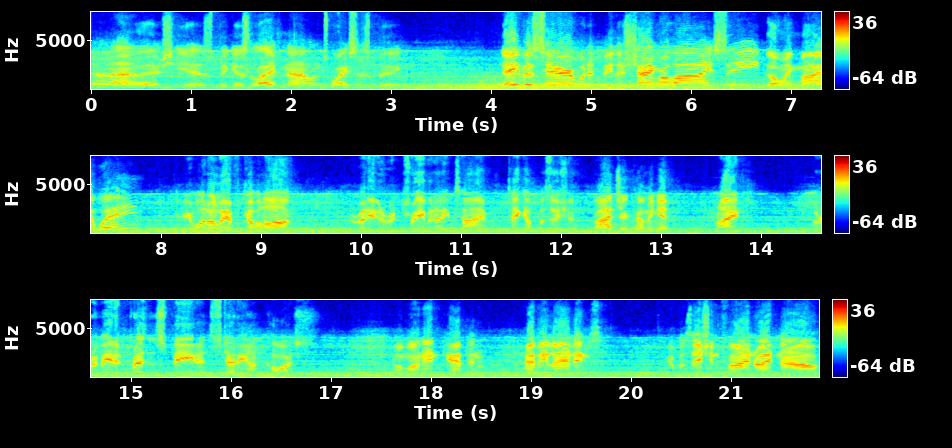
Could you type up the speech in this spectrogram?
Ah, there she is. Big as life now and twice as big. Davis here. Would it be the Shangri-La I see going my way? If you want a lift, come along. We're ready to retrieve at any time. Take up position. Roger, coming in. Right. We'll remain at present speed and steady on course. Come on in, Captain. Happy landings. Your position fine right now.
